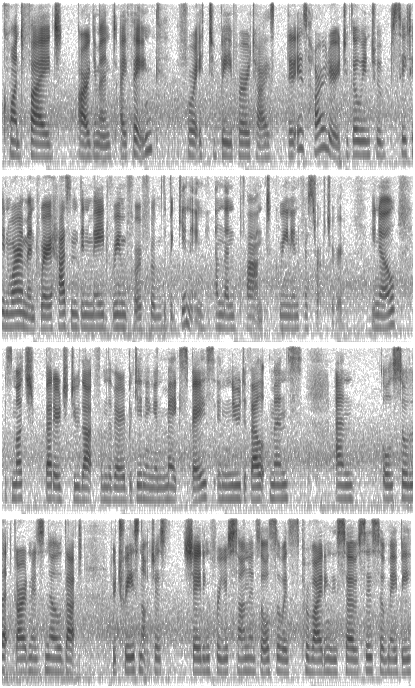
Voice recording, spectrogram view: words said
quantified argument, I think, for it to be prioritized. It is harder to go into a city environment where it hasn't been made room for from the beginning and then plant green infrastructure. You know, it's much better to do that from the very beginning and make space in new developments and also let gardeners know that your tree is not just shading for your sun, it's also it's providing these services. So maybe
